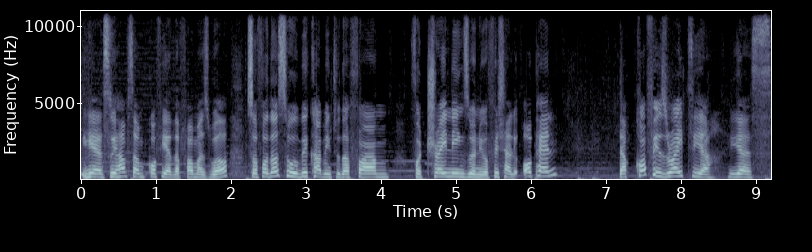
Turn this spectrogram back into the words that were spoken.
Yes, we have some coffee at the farm as well. So for those who will be coming to the farm for trainings when you officially open, the coffee is right here. Yes.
